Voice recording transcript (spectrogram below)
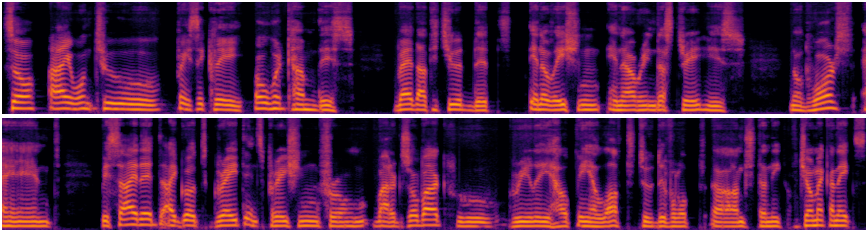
So I want to basically overcome this bad attitude that innovation in our industry is not worth. And beside it, I got great inspiration from Mark Zoback, who really helped me a lot to develop uh, understanding of geomechanics.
